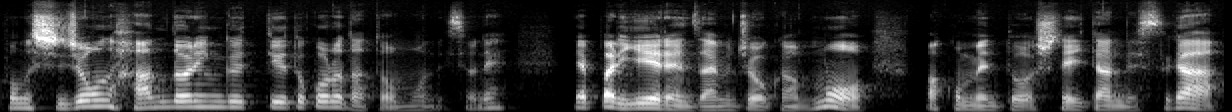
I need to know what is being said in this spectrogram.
この市場のハンドリングっていうところだと思うんですよね。やっぱりイエレン財務長官も、まコメントをしていたんですが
